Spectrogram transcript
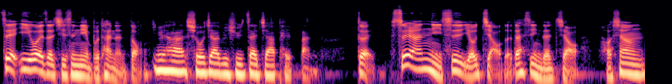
这也意味着其实你也不太能动。因为他休假必须在家陪伴。对，虽然你是有脚的，但是你的脚好像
